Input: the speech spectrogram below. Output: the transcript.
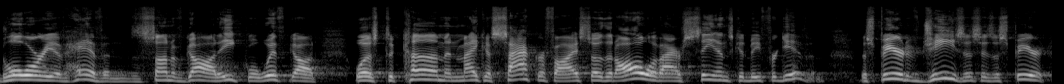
glory of heaven, the Son of God, equal with God, was to come and make a sacrifice so that all of our sins could be forgiven. The Spirit of Jesus is a spirit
